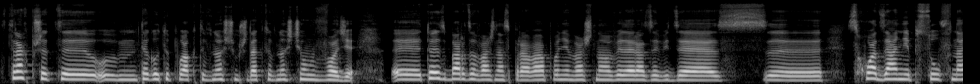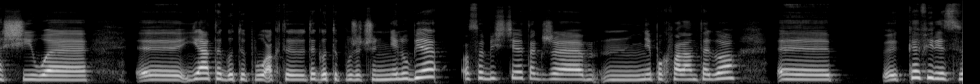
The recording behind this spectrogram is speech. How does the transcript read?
strach przed y, um, tego typu aktywnością, przed aktywnością w wodzie. To jest bardzo ważna sprawa, ponieważ no, wiele razy widzę schładzanie psów na siłę, ja tego typu, tego typu rzeczy nie lubię osobiście, także mm, nie pochwalam tego. Y, y, kefir jest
